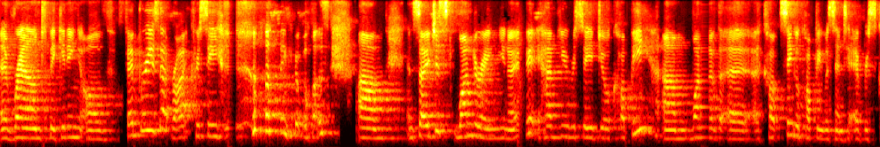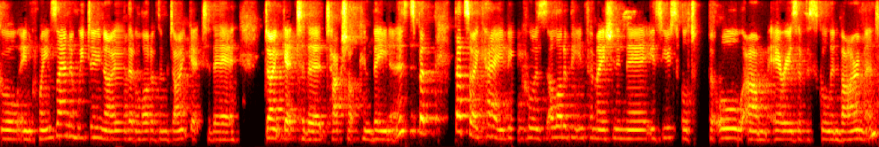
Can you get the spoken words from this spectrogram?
around beginning of February. Is that right, Chrissy? I think it was. Um, and so just wondering, you know, have you received your copy? Um, one of the, a, a co single copy was sent to every school in Queensland, and we do know that a lot of them don't get to their, don't get to the tuck shop conveners, but that's okay because a lot of the information in there is useful to all um, areas of the school environment.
